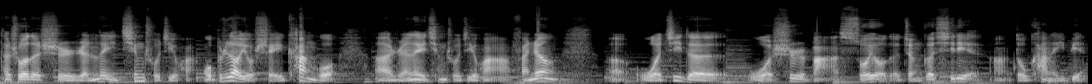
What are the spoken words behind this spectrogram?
他说的是人类清除计划，我不知道有谁看过啊？人类清除计划啊，反正，呃，我记得我是把所有的整个系列啊都看了一遍。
